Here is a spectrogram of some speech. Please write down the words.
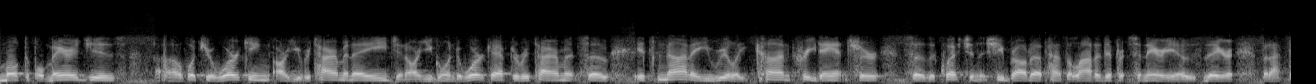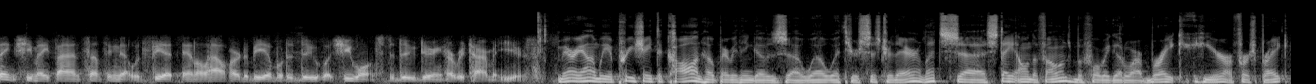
multiple marriages, uh, what you're working, are you retirement age, and are you going to work after retirement? So it's not a really concrete answer. So the question that she brought up has a lot of different scenarios there, but I think she may find something that would fit and allow her to be able to do what she wants to do during her retirement years. Mary Ellen, we appreciate the call and hope everything goes uh, well with your sister there. Let's uh, stay on the phones before we go to our break here, our first break.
